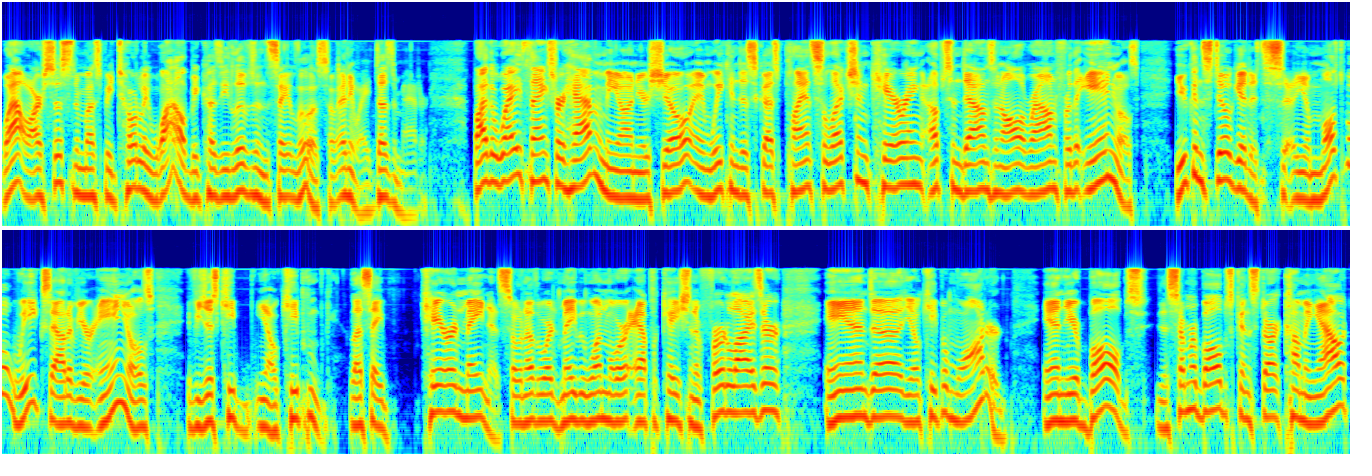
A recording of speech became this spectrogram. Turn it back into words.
Wow, our system must be totally wild because he lives in St. Louis. So, anyway, it doesn't matter. By the way, thanks for having me on your show, and we can discuss plant selection, caring, ups and downs, and all around for the annuals. You can still get you know, multiple weeks out of your annuals if you just keep, you know, keep, them, let's say, care and maintenance. So, in other words, maybe one more application of fertilizer, and uh, you know, keep them watered. And your bulbs, the summer bulbs can start coming out.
